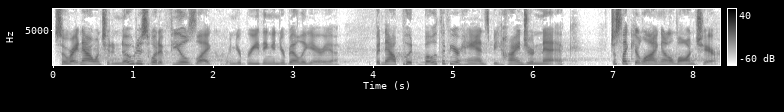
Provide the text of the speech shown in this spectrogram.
So right now I want you to notice what it feels like when you're breathing in your belly area, but now put both of your hands behind your neck, just like you're lying on a lawn chair.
